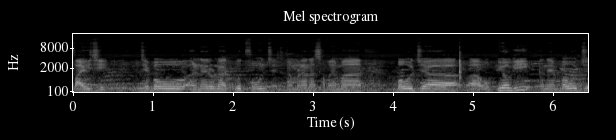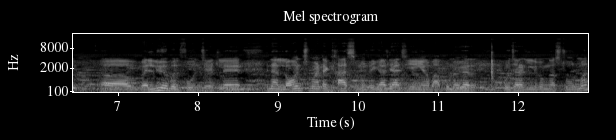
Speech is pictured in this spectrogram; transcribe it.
ફાઇવજી જે બહુ અનેરોનો અદ્ભુત ફોન છે. હમણાંના સમયમાં બહુ જ ઉપયોગી અને બહુ જ વેલ્યુએબલ ફોન છે. એટલે એના લોન્ચ માટે ખાસ અમે ભેગા થયા છીએ અહીંયા બાપુનગર, ગુજરાત ટેલિકોમના સ્ટોરમાં.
